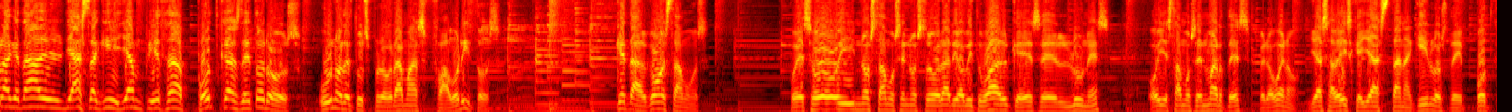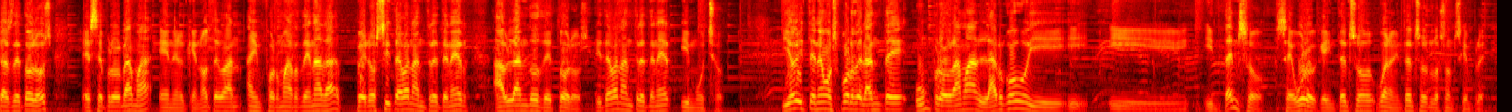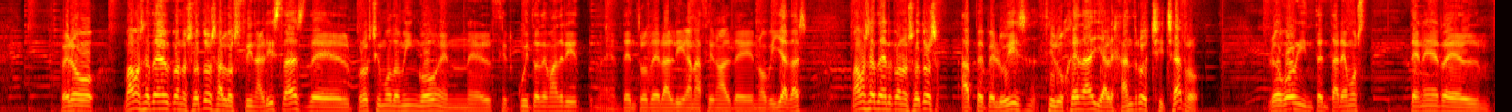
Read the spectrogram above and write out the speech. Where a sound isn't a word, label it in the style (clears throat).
Hola, ¿qué tal? Ya está aquí, ya empieza Podcast de Toros, uno de tus programas favoritos. ¿Qué tal? ¿Cómo estamos? Pues hoy no estamos en nuestro horario habitual, que es el lunes. Hoy estamos en martes, pero bueno, ya sabéis que ya están aquí los de Podcast de Toros, ese programa en el que no te van a informar de nada, pero sí te van a entretener hablando de toros. Y te van a entretener y mucho. Y hoy tenemos por delante un programa largo y, y intenso. Seguro que intenso, bueno, intensos lo son siempre. Pero vamos a tener con nosotros a los finalistas del próximo domingo en el circuito de Madrid, eh, dentro de la Liga Nacional de Novilladas. Vamos a tener con nosotros a Pepe Luis Cirujeda y Alejandro Chicharro. Luego intentaremos tener el,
